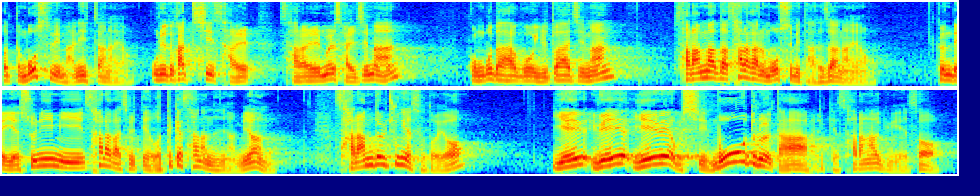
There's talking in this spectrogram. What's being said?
어떤 모습이 많이 있잖아요. 우리도 같이 살, 삶을 살지만 공부도 하고 일도 하지만 사람마다 살아가는 모습이 다르잖아요. 그런데 예수님이 살아가실 때 어떻게 살았느냐면 사람들 중에서도요, 예, 예외 없이 모두를 다 이렇게 사랑하기 위해서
